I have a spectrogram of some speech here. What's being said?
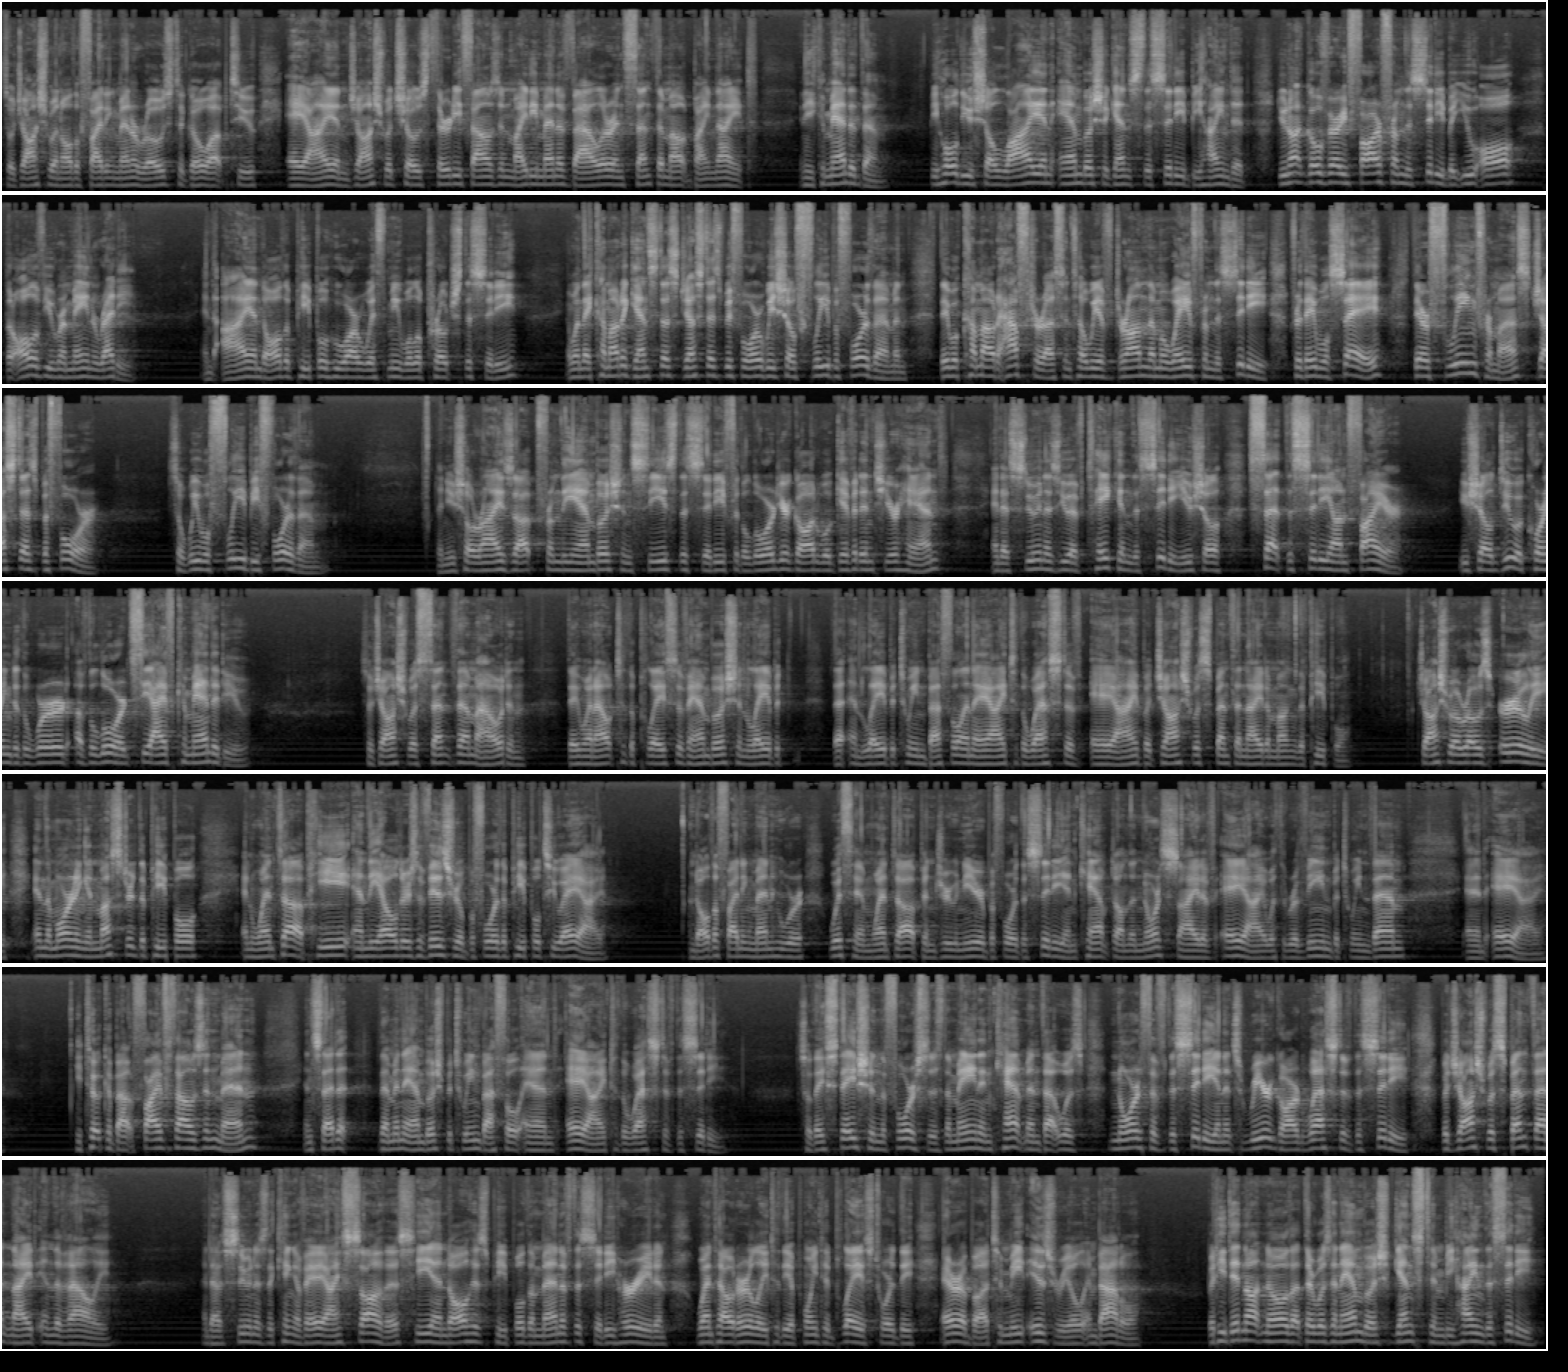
So Joshua and all the fighting men arose to go up to Ai, and Joshua chose 30,000 mighty men of valor and sent them out by night. And he commanded them Behold, you shall lie in ambush against the city behind it. Do not go very far from the city, but you all, but all of you remain ready. And I and all the people who are with me will approach the city. And when they come out against us, just as before, we shall flee before them, and they will come out after us until we have drawn them away from the city. For they will say, They are fleeing from us, just as before. So we will flee before them. Then you shall rise up from the ambush and seize the city, for the Lord your God will give it into your hand. And as soon as you have taken the city, you shall set the city on fire. You shall do according to the word of the Lord. See, I have commanded you. So Joshua sent them out, and they went out to the place of ambush and lay, and lay between Bethel and Ai to the west of Ai. But Joshua spent the night among the people. Joshua rose early in the morning and mustered the people and went up, he and the elders of Israel, before the people to Ai. And all the fighting men who were with him went up and drew near before the city and camped on the north side of Ai with a ravine between them and Ai. He took about 5,000 men and set them in ambush between Bethel and Ai to the west of the city. So they stationed the forces, the main encampment that was north of the city and its rear guard west of the city. But Joshua spent that night in the valley. And as soon as the king of Ai saw this, he and all his people, the men of the city, hurried and went out early to the appointed place toward the Arabah to meet Israel in battle. But he did not know that there was an ambush against him behind the city.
